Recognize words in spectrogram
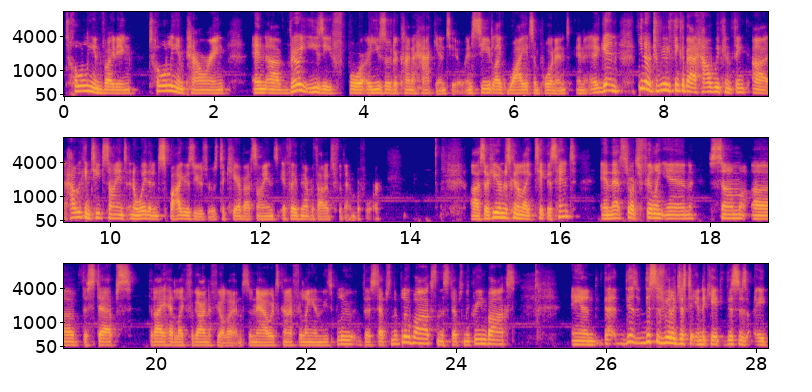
totally inviting, totally empowering, and uh, very easy for a user to kind of hack into and see like why it's important. And again, you know, to really think about how we can think, uh, how we can teach science in a way that inspires users to care about science if they've never thought it's for them before. Uh, so here I'm just gonna like take this hint and that starts filling in some of the steps that I had like forgotten to fill in. So now it's kind of filling in these blue, the steps in the blue box and the steps in the green box. And that this, this is really just to indicate that this is a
